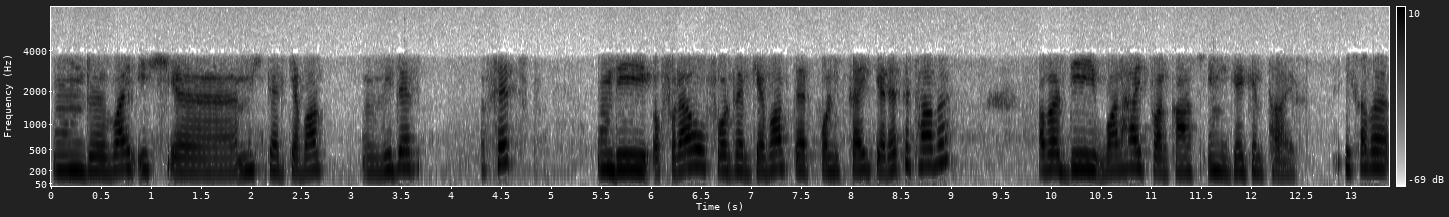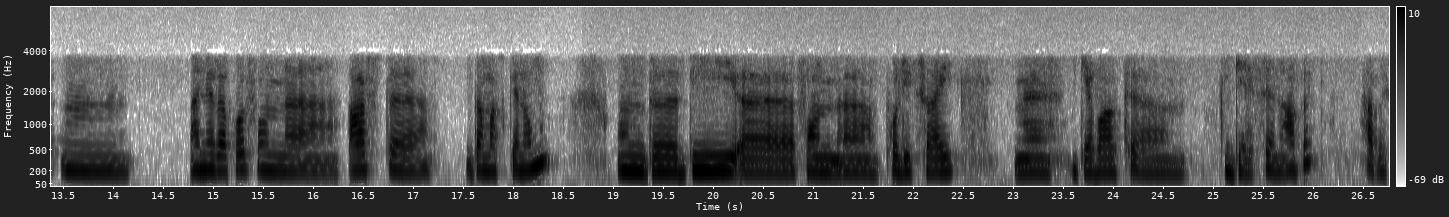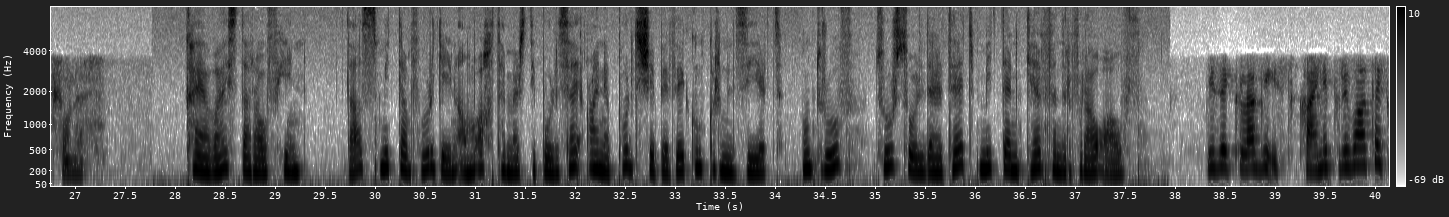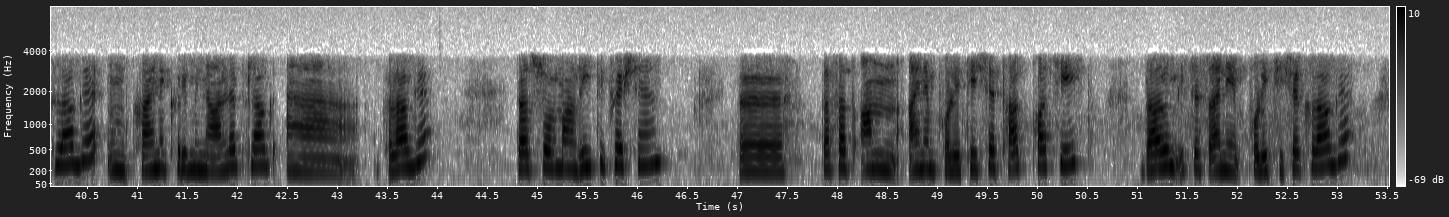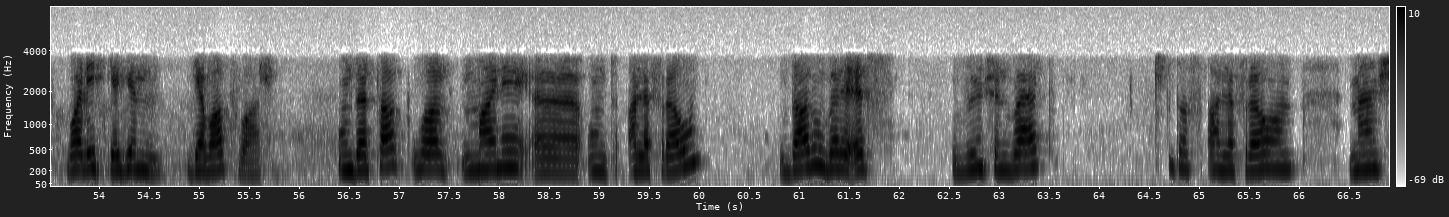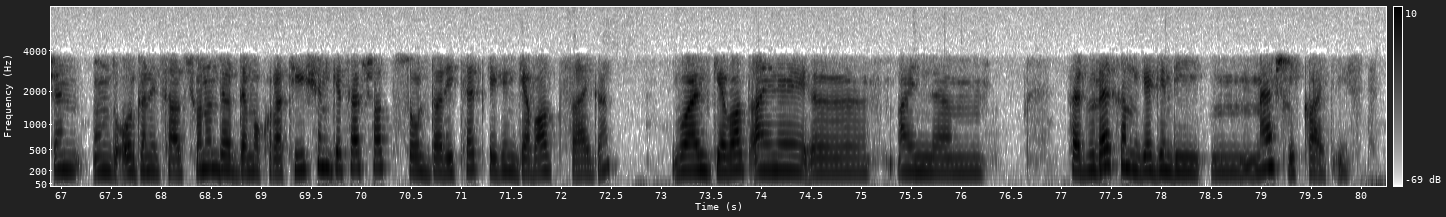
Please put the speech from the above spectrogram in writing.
und äh, weil ich äh, mich der Gewalt widersetzt und die Frau vor der Gewalt der Polizei gerettet habe, aber die Wahrheit war ganz im Gegenteil. Ich habe mh, mm, einen Rapport von äh, Arzt äh, damals genommen und äh, die äh, von äh, Polizei äh, Gewalt äh, gesehen habe, habe ich schon es. Kaya weist darauf hin, dass mit dem Vorgehen am 8. März die Polizei eine politische Bewegung kriminalisiert und ruft zur Solidarität mit den Kämpfen der Frau auf. Diese Klage ist keine private Klage und keine kriminelle Klage. Äh, Klage. Das soll man richtig verstehen. Äh, das hat an einem politischen Tag passiert. Darum ist es eine politische Klage, weil ich gegen Gewalt war. Und der Tag war meine äh, und alle Frauen. Darum wäre es wünschenswert, dass alle Frauen, Menschen und Organisationen der demokratischen Gesellschaft Solidarität gegen Gewalt zeigen, weil Gewalt eine, äh, ein ähm, Verbrechen gegen die Menschlichkeit ist.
